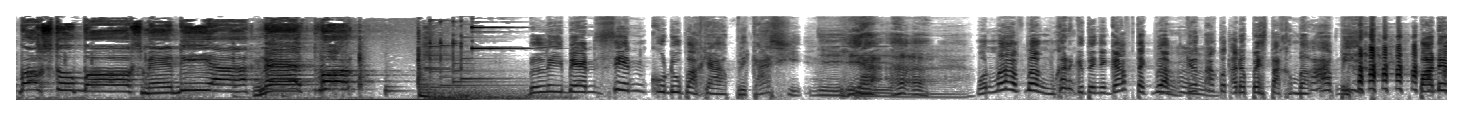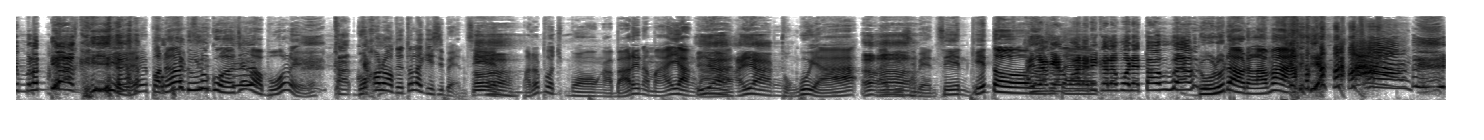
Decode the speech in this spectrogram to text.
Box to Box Media Network. Beli bensin kudu pakai aplikasi. Iya. heeh. Mohon maaf bang, bukan kita nyegaptek bang. Kita takut ada pesta kembang api. Pada meledak. Iya, padahal dulu gua aja nggak boleh. Ka- Gua ka- kan waktu itu lagi isi bensin. Eh. Padahal mau, ngabarin sama Ayang kan. Iya, ayang. Tunggu ya, Eh, lagi eh. isi bensin gitu. Ayang yang mana nih kalau boleh tahu bang? Dulu dah udah lama.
